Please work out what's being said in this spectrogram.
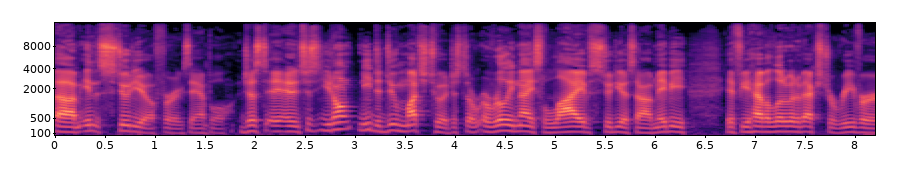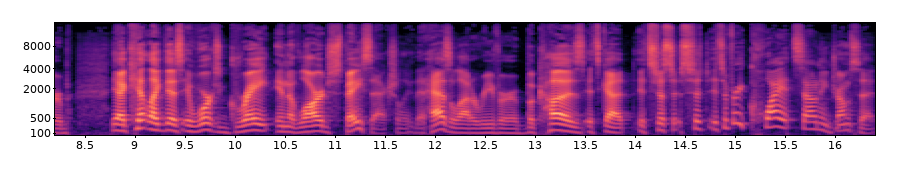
um, in the studio, for example. Just and it's just you don't need to do much to it. Just a, a, really nice live studio sound. Maybe if you have a little bit of extra reverb. Yeah, a kit like this, it works great in a large space actually that has a lot of reverb because it's got it's just it's, a very quiet sounding drum set.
